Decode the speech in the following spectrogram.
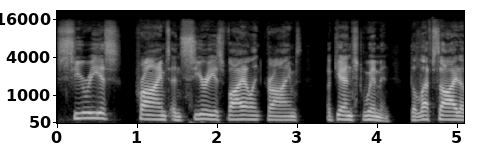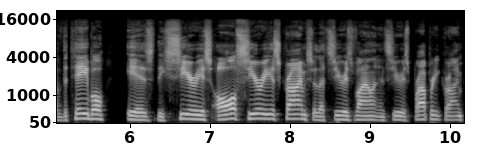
serious crimes and serious violent crimes against women. The left side of the table is the serious, all serious crimes. So that's serious violent and serious property crime.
